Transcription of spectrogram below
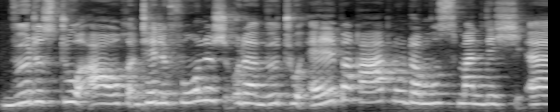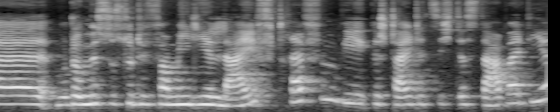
würdest du auch telefonisch oder virtuell beraten oder muss man dich äh, oder müsstest du die Familie live treffen? Wie gestaltet sich das da bei dir?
